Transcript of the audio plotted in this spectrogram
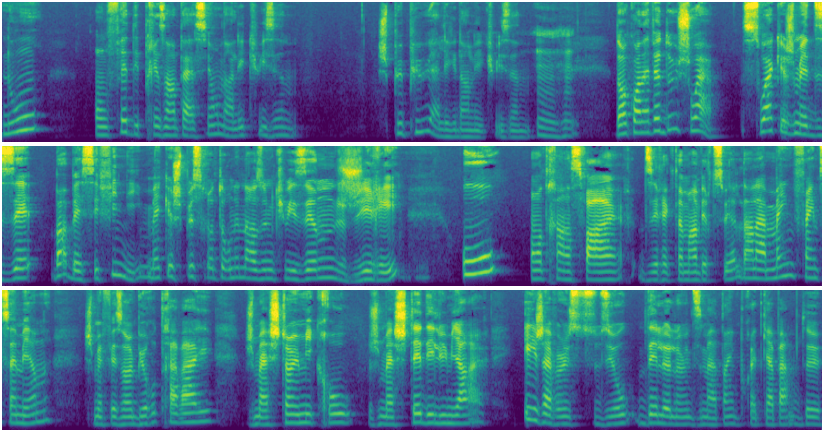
nous, on fait des présentations dans les cuisines. Je peux plus aller dans les cuisines. Mm-hmm. Donc, on avait deux choix. Soit que je me disais, bah, ben, c'est fini, mais que je puisse retourner dans une cuisine, gérer ou on transfère directement virtuel. Dans la même fin de semaine, je me faisais un bureau de travail, je m'achetais un micro, je m'achetais des lumières et j'avais un studio dès le lundi matin pour être capable de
